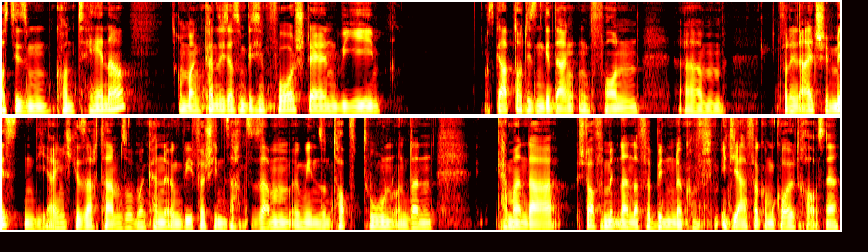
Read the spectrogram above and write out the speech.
aus diesem Container. Und man kann sich das ein bisschen vorstellen, wie es gab doch diesen Gedanken von, ähm, von den Alchemisten, die eigentlich gesagt haben, so man kann irgendwie verschiedene Sachen zusammen irgendwie in so einen Topf tun und dann kann man da Stoffe miteinander verbinden, da kommt im Idealfall kommt Gold raus. Ja?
